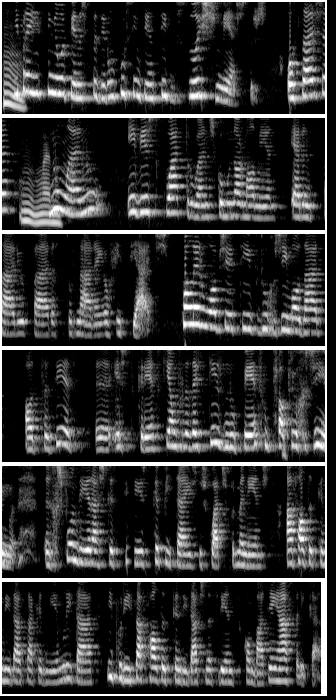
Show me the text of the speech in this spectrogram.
Hum. E para isso tinham apenas que fazer um curso intensivo de dois semestres, ou seja, hum, ano. num ano, em vez de quatro anos, como normalmente era necessário para se tornarem oficiais. Qual era o objetivo do regime ao dar, ao de fazer este decreto, que é um verdadeiro tiro no pé do próprio regime, responder à escassez de capitães dos quadros permanentes, à falta de candidatos à Academia Militar e, por isso, à falta de candidatos na frente de combate em África.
